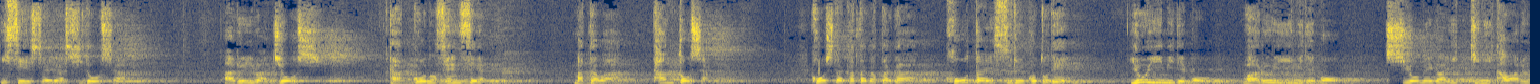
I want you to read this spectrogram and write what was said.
為政者や指導者あるいは上司学校の先生または担当者こうした方々が交代することで良い意味でも悪い意味でも潮目が一気に変わる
